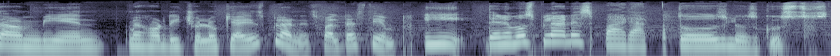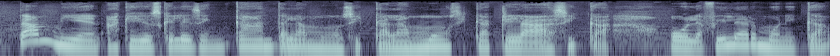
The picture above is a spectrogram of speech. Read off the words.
también, mejor dicho, lo que hay es planes, falta es tiempo. Y tenemos planes para todos los gustos. También aquellos que les encanta la música, la música clásica o la filarmónica,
